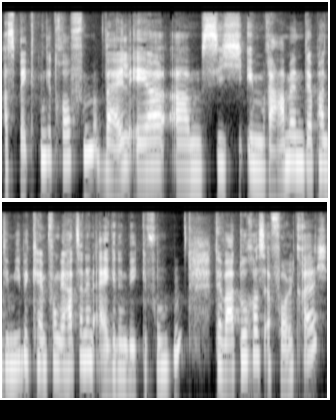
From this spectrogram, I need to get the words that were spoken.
Aspekten getroffen, weil er ähm, sich im Rahmen der Pandemiebekämpfung, er hat seinen eigenen Weg gefunden. Der war durchaus erfolgreich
